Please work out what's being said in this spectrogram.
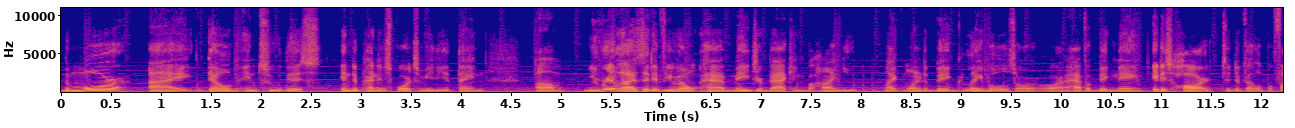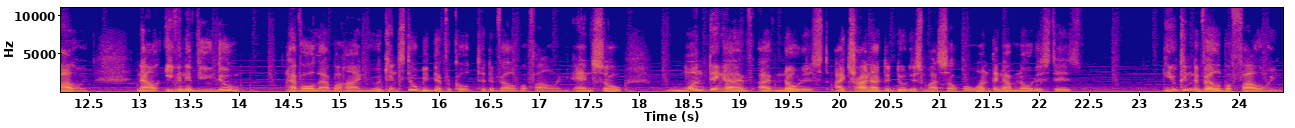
the more I delve into this independent sports media thing, um, you realize that if you don't have major backing behind you, like one of the big labels or, or have a big name, it is hard to develop a following. Now, even if you do have all that behind you, it can still be difficult to develop a following. And so, one thing I've I've noticed, I try not to do this myself, but one thing I've noticed is you can develop a following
